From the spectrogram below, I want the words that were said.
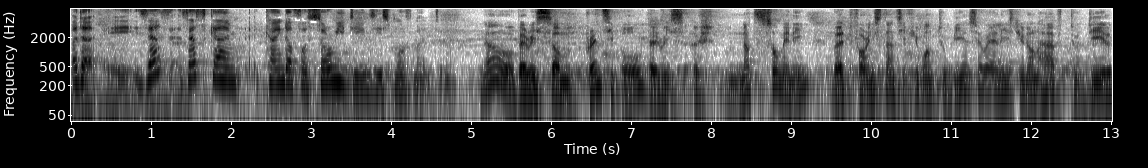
But uh, there's, there's kind, kind of authority in this movement too. No, there is some principle. There is a not so many, but for instance, if you want to be a surrealist, you don't have to deal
